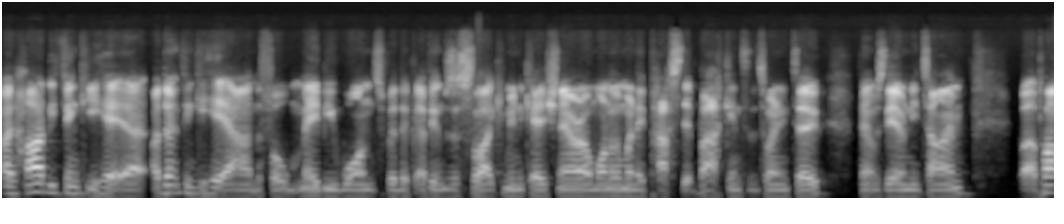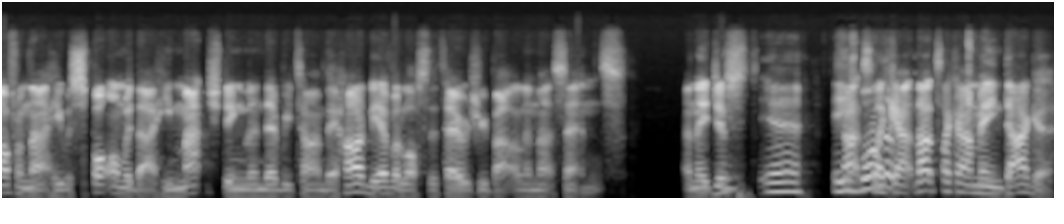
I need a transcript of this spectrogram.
I- hardly think he hit. it- I don't think he hit it out in the full. Maybe once with, a, I think it was a slight communication error on one of them when they passed it back into the 22. I think that was the only time. But apart from that, he was spot on with that. He matched England every time. They hardly ever lost the territory battle in that sense, and they just yeah, he's that's like that- our, that's like our main dagger,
